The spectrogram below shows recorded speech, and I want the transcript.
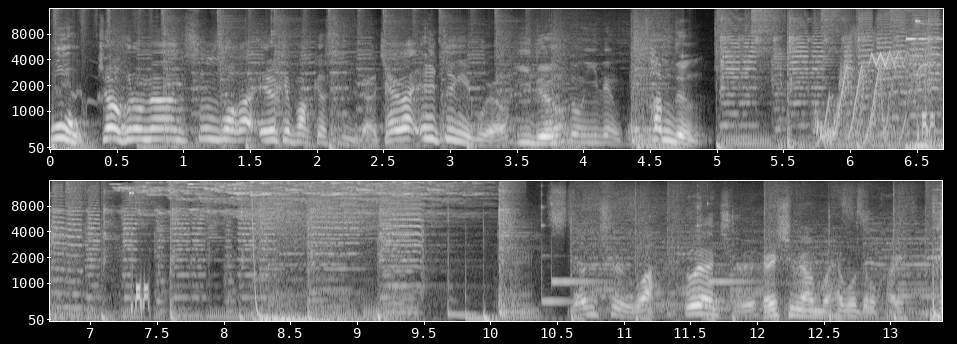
오! 자, 그러면 순서가 이렇게 바뀌었습니다. 제가 1등이고요. 2등, 2등. 3등. 연출과 노연출. 열심히 한번 해보도록 하겠습니다.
